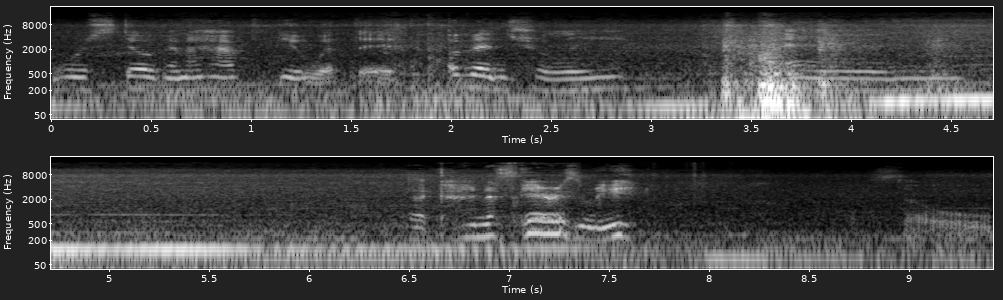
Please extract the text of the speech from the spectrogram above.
We're still gonna have to deal with it eventually, and that kind of scares me. So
